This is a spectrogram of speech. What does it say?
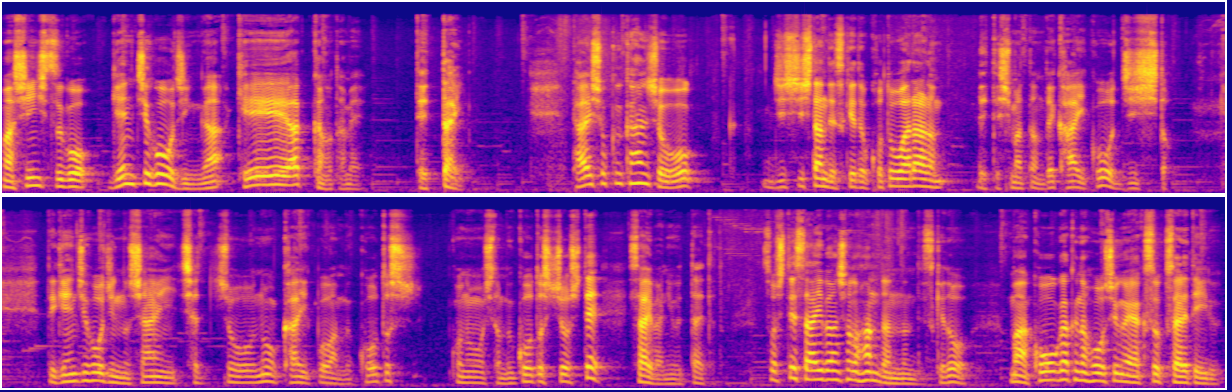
まあ進出後現地法人が経営悪化のため撤退。退職勧奨を実施したんですけど断られてしまったので解雇を実施と。で現地法人の社員社長の解雇は無効としこの人無効と主張して裁判に訴えたと。そして裁判所の判断なんですけどまあ高額な報酬が約束されている。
